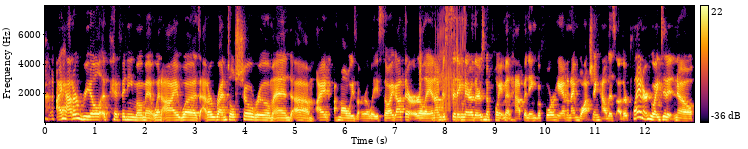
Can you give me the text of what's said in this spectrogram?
i had a real epiphany moment when i was at a rental showroom and um i i'm always early so i got there early and i'm just sitting there there's an appointment happening beforehand and i'm watching how this other planner who i didn't know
